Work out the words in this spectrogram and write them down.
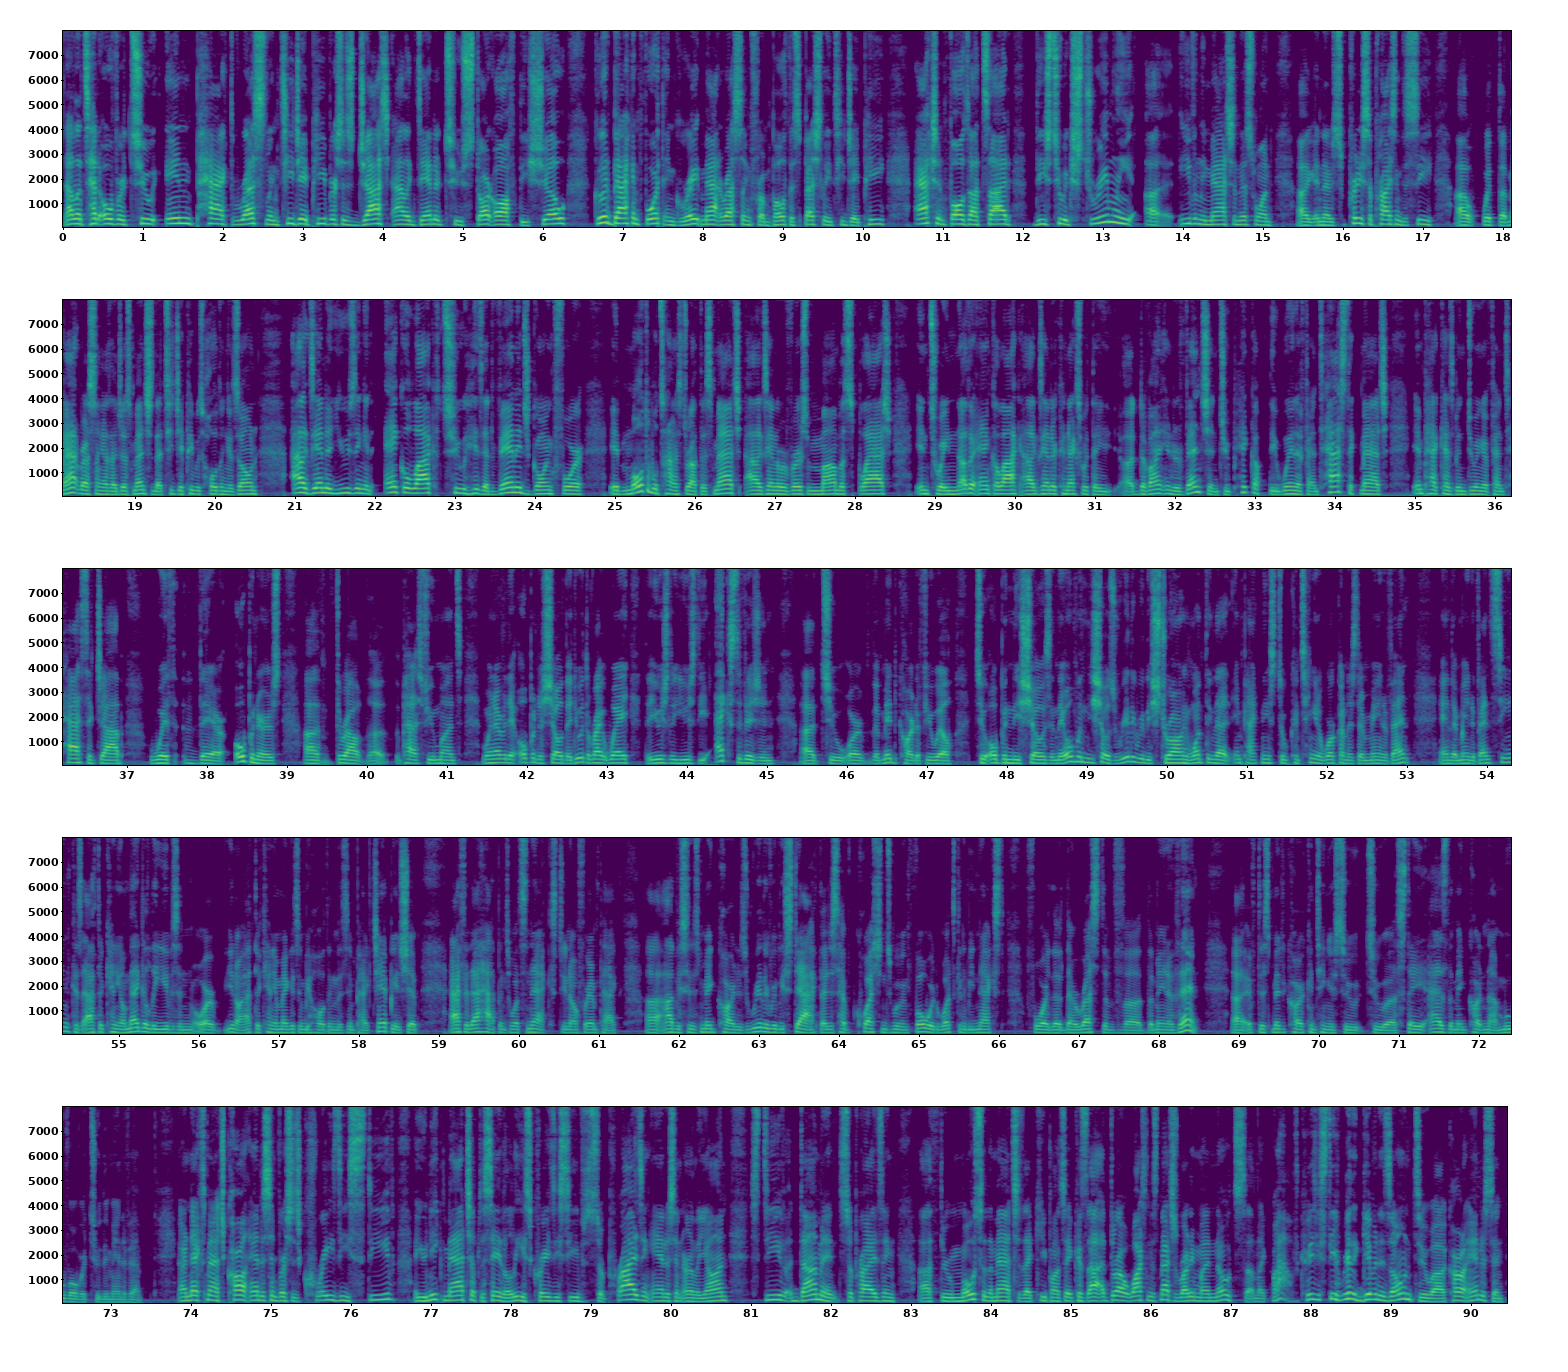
Now let's head over to Impact Wrestling TJP versus Josh Alexander to start off the show. Good back and forth and great mat wrestling from both, especially TJP. Action falls outside. These two extremely uh, evenly matched in this one, uh, and it was pretty surprising to see uh, with the mat wrestling, as I just mentioned, that TJP was holding his own. Alexander using an ankle lock to his advantage, going for it multiple times throughout this match. Alexander reverse Mamba splash into another ankle lock Alexander connects with a uh, divine intervention to pick up the win. A fantastic match. Impact has been doing a fantastic job with their openers uh, throughout the, the, past few months. Whenever they open a show, they do it the right way. They usually use the X division uh, to, or the mid card, if you will, to open these shows, and they open these shows really, really strong. One thing that Impact needs to continue to work on is their main event and their main event scene, because after Kenny Omega leaves, and or you know after Kenny Omega is gonna be holding this Impact Championship, after that happens, what's next? You know, for Impact, uh, obviously this mid card is really, really stacked. I just have questions moving forward. What's gonna be next for the the rest of uh, the main event uh, if this mid card continues to to uh, stay as the mid card and not move over to the main event. In our next match, Karl Anderson versus Crazy Steve, a unique matchup to say the least. Crazy Steve surprising Anderson early on, Steve dominant, surprising uh, through most of the matches. I keep on saying because throughout watching this match, is writing my notes, I'm like, wow, Crazy Steve really giving his own to uh, Karl Anderson.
